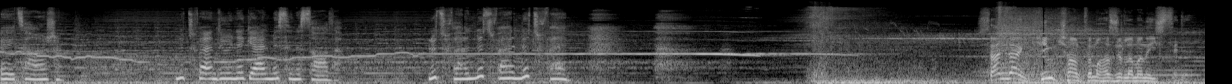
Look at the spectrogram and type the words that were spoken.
Ey Tanrım, lütfen düğüne gelmesini sağla. Lütfen, lütfen, lütfen. Senden kim çantamı hazırlamanı istedi?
